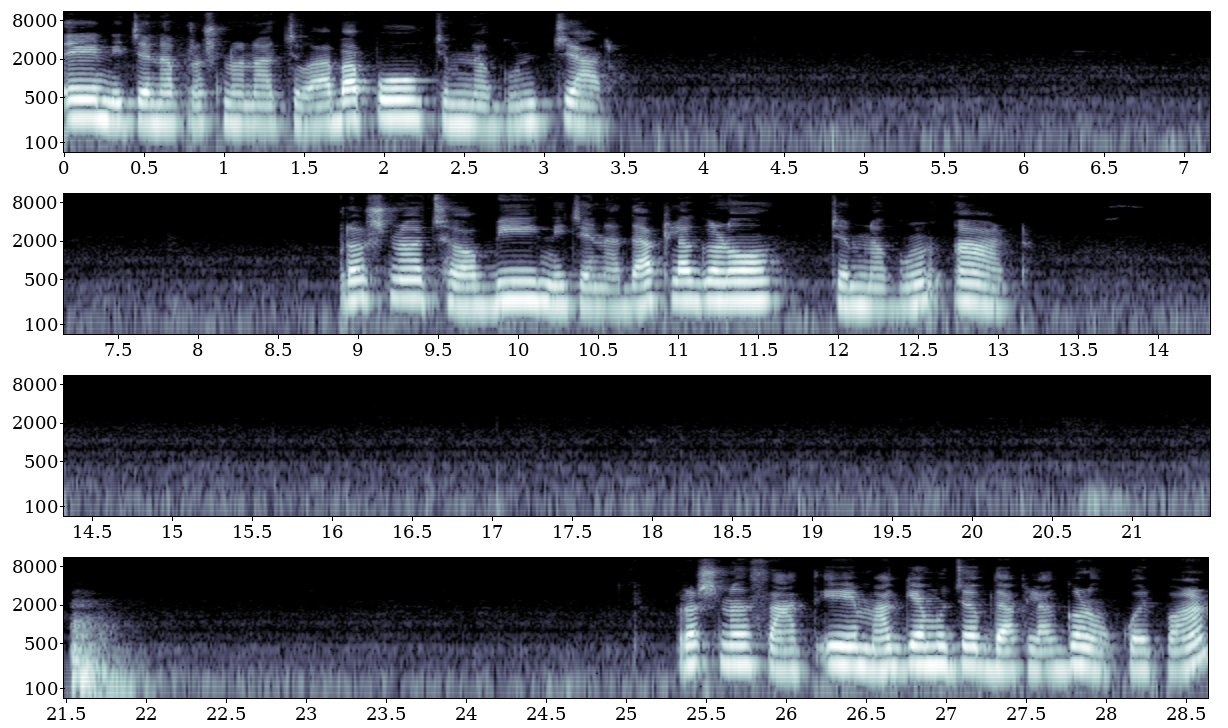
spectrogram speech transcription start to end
એ નીચેના પ્રશ્નોના જવાબ આપો, જેમના ગુણ ચાર. પ્રશ્ન છ બી નીચેના દાખલા ગણો, જેમના ગુણ આઠ. પ્રશ્ન સાત એ માગ્યા મુજબ દાખલા ગણો, કોઈ પણ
